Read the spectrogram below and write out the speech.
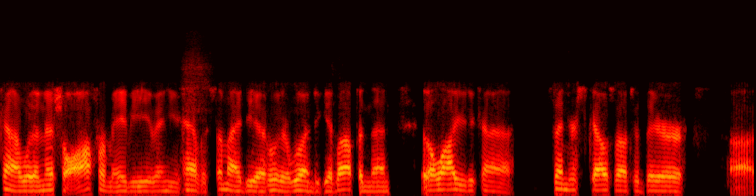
kind of with initial offer maybe even you have some idea who they're willing to give up, and then it'll allow you to kind of send your scouts out to their uh,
